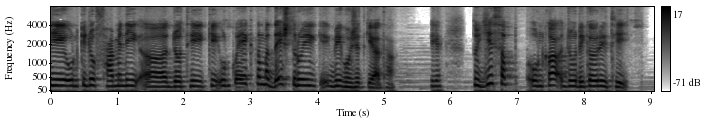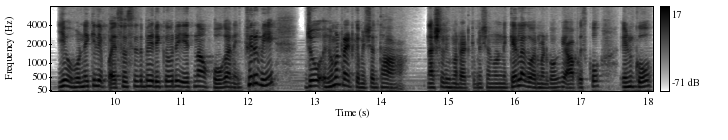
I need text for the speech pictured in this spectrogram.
थी, उनकी जो फैमिली जो थी कि उनको एक तरह देशद्रोही भी घोषित किया था। ठीक है? तो ये सब उनका जो रिकवरी थी, ये होने के लिए पैसों से भी रिकवरी इतना होगा नहीं। फिर भी जो ह्यूमन राइट कमीशन था नेशनल ह्यूमन राइट कमीशन उन्होंने केरला गवर्नमेंट को कि आप इसको, इनको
